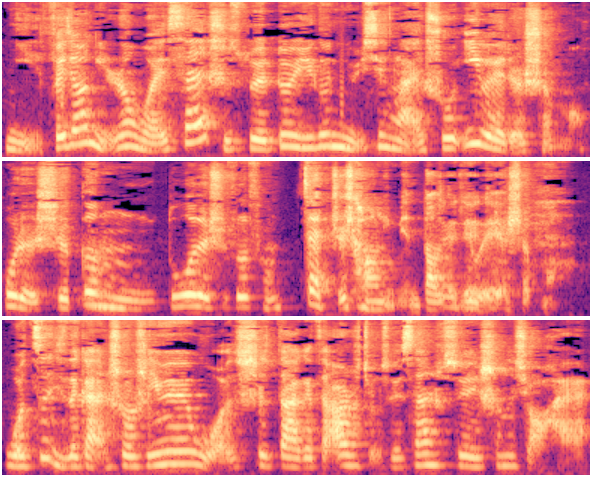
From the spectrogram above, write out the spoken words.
你肥脚，你认为三十岁对于一个女性来说意味着什么，或者是更多的是说从在职场里面到底意味着什么？我自己的感受是因为我是大概在二十九岁、三十岁生的小孩，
